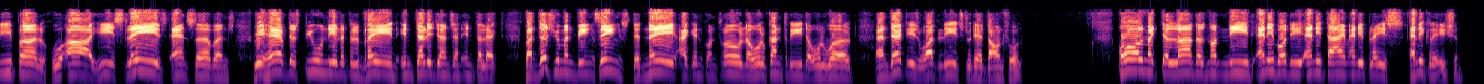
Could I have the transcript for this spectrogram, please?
people who are his slaves and servants. We have this puny little brain, intelligence and intellect. But this human being thinks that nay, I can control the whole country, the whole world. And that is what leads to their downfall. Almighty Allah does not need anybody, any time, any place, any creation.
